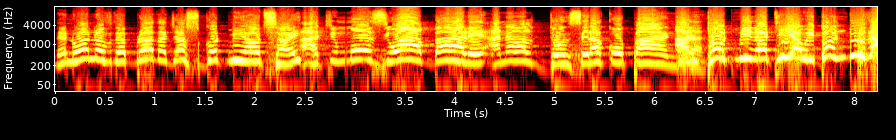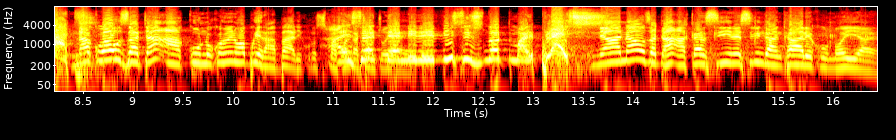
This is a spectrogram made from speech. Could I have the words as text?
Then one of the brother just got me outside ati mozi wa abale analadonserako panja and told me that here we don't do that. nakuwauza ati aa kuno kumene wabwera abale kuno I said, then this is not my place. ni anauza ati aa kansine silingankhale kuno iya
